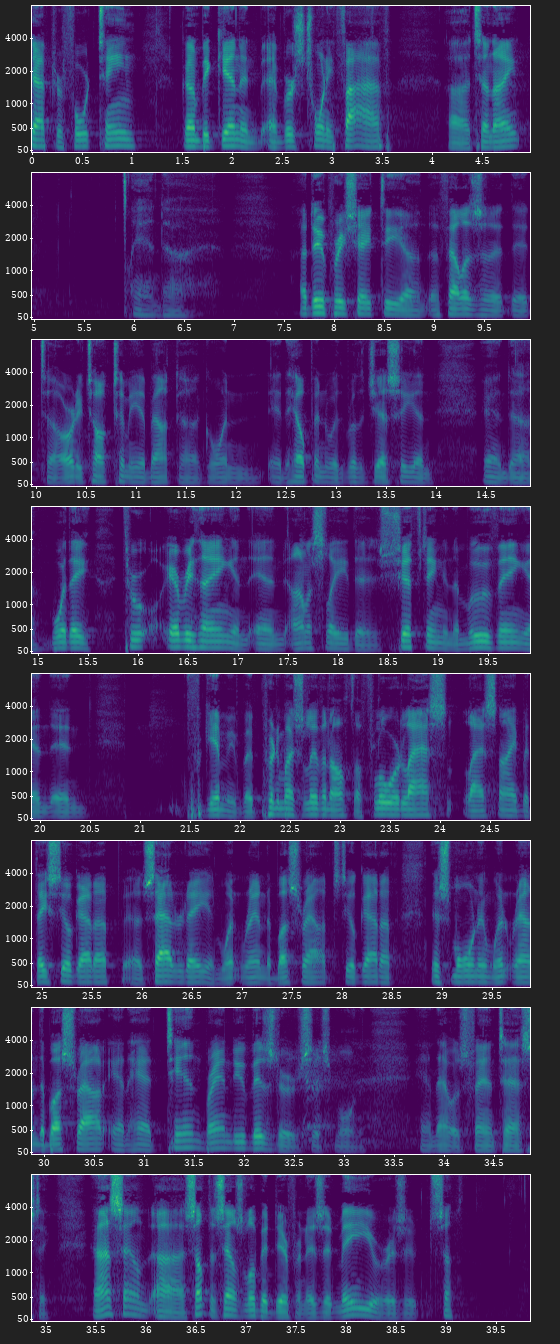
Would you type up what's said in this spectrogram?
chapter 14. I'm going to begin in, in verse 25 uh, tonight. And uh, I do appreciate the, uh, the fellows that, that uh, already talked to me about uh, going and helping with Brother Jesse. And, and uh, boy, they, through everything, and, and honestly, the shifting and the moving and, and forgive me, but pretty much living off the floor last last night. But they still got up uh, Saturday and went ran the bus route. Still got up this morning, went around the bus route, and had ten brand new visitors this morning, and that was fantastic. And I sound uh, something sounds a little bit different. Is it me or is it something?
